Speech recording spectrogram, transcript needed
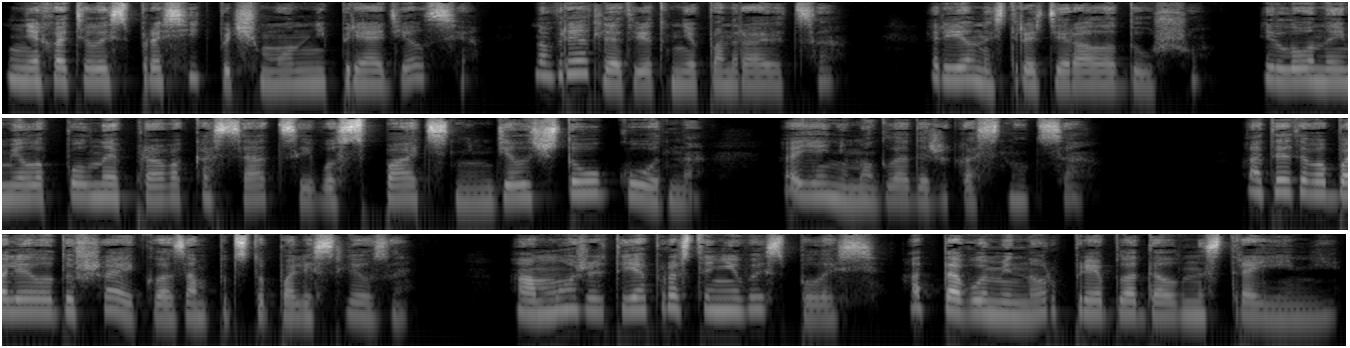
Мне хотелось спросить, почему он не переоделся, но вряд ли ответ мне понравится. Ревность раздирала душу. Илона имела полное право касаться его, спать с ним, делать что угодно, а я не могла даже коснуться. От этого болела душа, и глазам подступали слезы. А может, я просто не выспалась. Оттого Минор преобладал в настроении.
